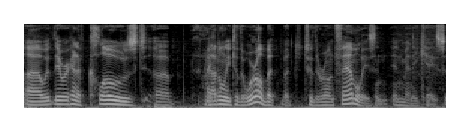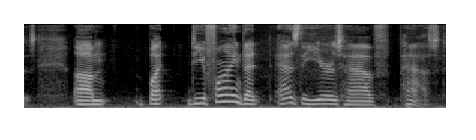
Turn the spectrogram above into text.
Right. Uh, they were kind of closed uh, right. not only to the world but but to their own families in, in many cases. Um, but do you find that as the years have passed,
